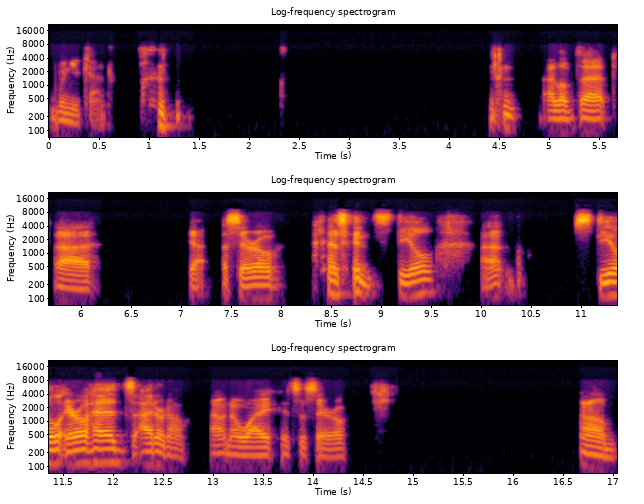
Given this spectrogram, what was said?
when you can. I love that. Uh, yeah, Acero as in steel, uh, steel arrowheads. I don't know. I don't know why it's Acero. Um,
